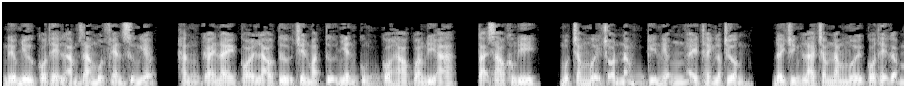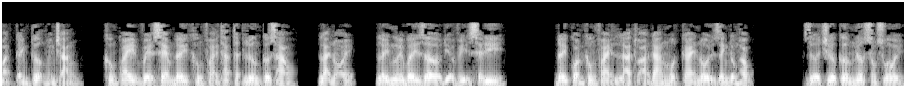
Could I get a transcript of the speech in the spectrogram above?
nếu như có thể làm ra một phen sự nghiệp, hắn cái này coi lão tử trên mặt tự nhiên cũng có hào quang đi à, tại sao không đi, 110 tròn năm kỷ niệm ngày thành lập trường, đây chính là trăm năm mới có thể gặp mặt cảnh tượng hoành tráng, không quay về xem đây không phải thác thất lương cơ sao? Lại nói, lấy ngươi bây giờ địa vị sẽ đi. Đây còn không phải là thỏa đáng một cái nổi danh đồng học. Giữa trưa cơm nước xong xuôi,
